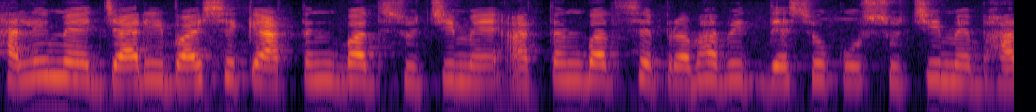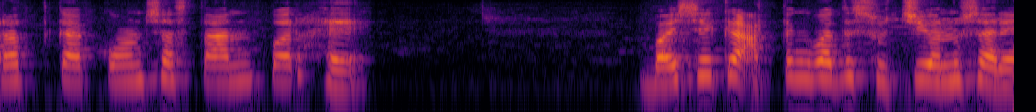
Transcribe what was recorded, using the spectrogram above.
हाल ही में जारी बाईस के आतंकवाद सूची में आतंकवाद से प्रभावित देशों को सूची में भारत का कौन सा स्थान पर है ବୈଷୟିକ ଆତଙ୍କବାଦ ସୂଚୀ ଅନୁସାରେ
